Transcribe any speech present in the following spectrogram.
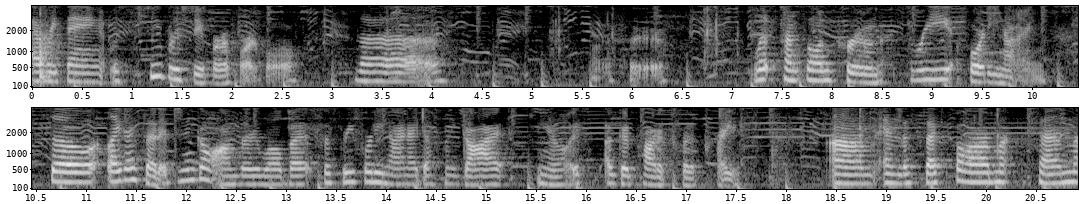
Everything was super, super affordable. The, lip pencil and prune 349 so like I said it didn't go on very well but for 349 I definitely got you know it's a good product for the price um, and the Sex Bomb Femme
